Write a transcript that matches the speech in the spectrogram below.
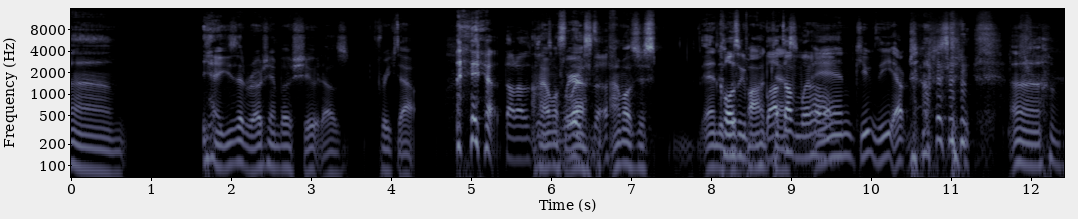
Um, yeah, you said Rochambeau. Shoot, I was freaked out. yeah, thought I was doing I almost some weird left. stuff. I almost just ended Closing the podcast laptop and went home. and cue the out. I'm just kidding. um,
